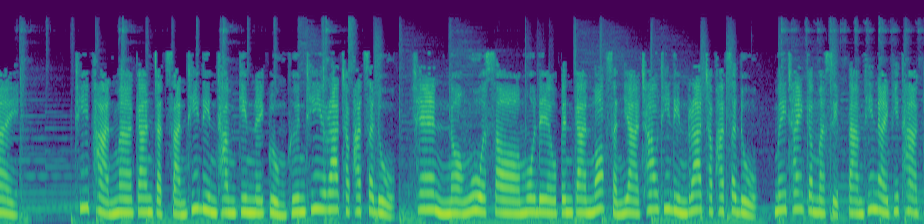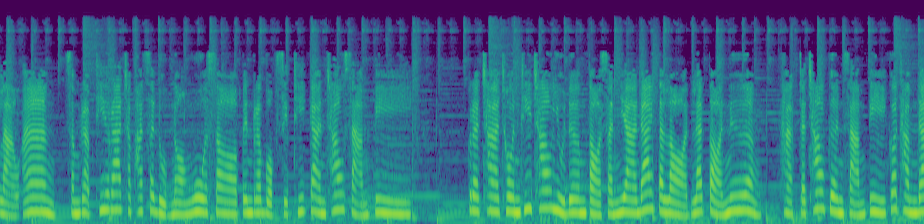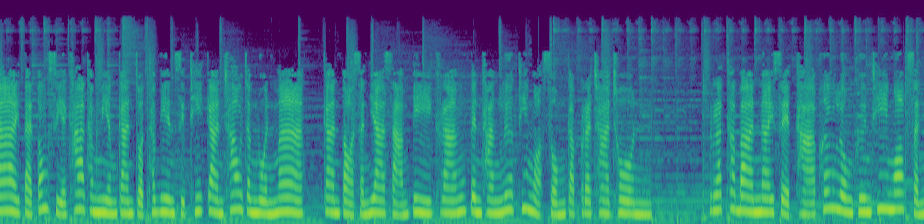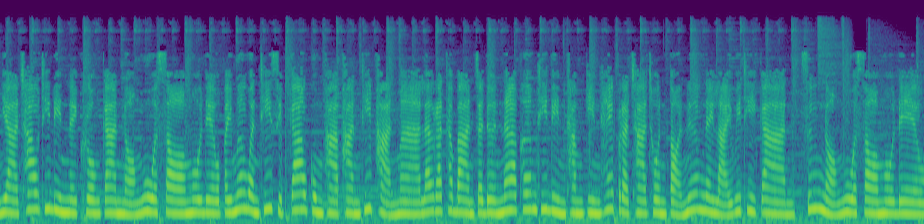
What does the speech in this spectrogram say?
ที่ผ่านมาการจัดสรรที่ดินทำกินในกลุ่มพื้นที่ราชพัสดุ เช่นหนองวัวซอโมเดลเป็นการมอบสัญญาเช่าที่ดินราชพัสดุไม่ใช่กรรมสิทธิ์ตามที่นายพิธากล่าวอ้าง สำหรับที่ราชพัสดุหนองวัวซอเป็นระบบสิทธิการเช่า 3 ปี ประชาชนที่เช่าอยู่เดิมต่อสัญญาได้ตลอดและต่อเนื่อง หากจะเช่าเกิน 3 ปีก็ทำได้ แต่ต้องเสียค่าธรรมเนียมการจดทะเบียนสิทธิการเช่าจำนวนมาก การต่อสัญญา 3 ปีครั้งเป็นทางเลือกที่เหมาะสมกับประชาชน รัฐบาลนายเศรษฐาเพิ่งลงพื้นที่มอบสัญญาเช่าที่ดินในโครงการหนองวัวซอโมเดลไปเมื่อวันที่ 19 กุมภาพันธ์ที่ผ่านมาและรัฐบาลจะเดินหน้าเพิ่มที่ดินทำกินให้ประชาชนต่อเนื่องในหลายวิธีการ ซึ่งหนองวัวซอโมเดล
